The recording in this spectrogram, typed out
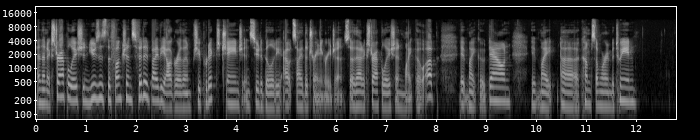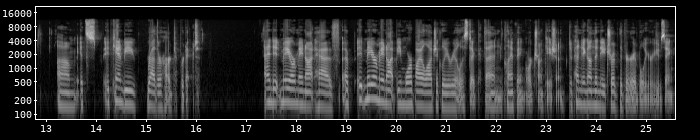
And then extrapolation uses the functions fitted by the algorithm to predict change in suitability outside the training region. So that extrapolation might go up, it might go down, it might uh, come somewhere in between. Um, it's It can be rather hard to predict. And it may or may not have, a, it may or may not be more biologically realistic than clamping or truncation, depending on the nature of the variable you're using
